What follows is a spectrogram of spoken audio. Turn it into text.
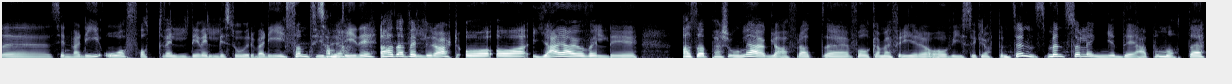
uh, sin verdi, og fått veldig, veldig stor verdi samtidig. samtidig. Ja. det er veldig rart. Og, og jeg er jo veldig Altså Personlig er jeg jo glad for at uh, folk er mer friere og viser kroppen sin, men så lenge det er på en måte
